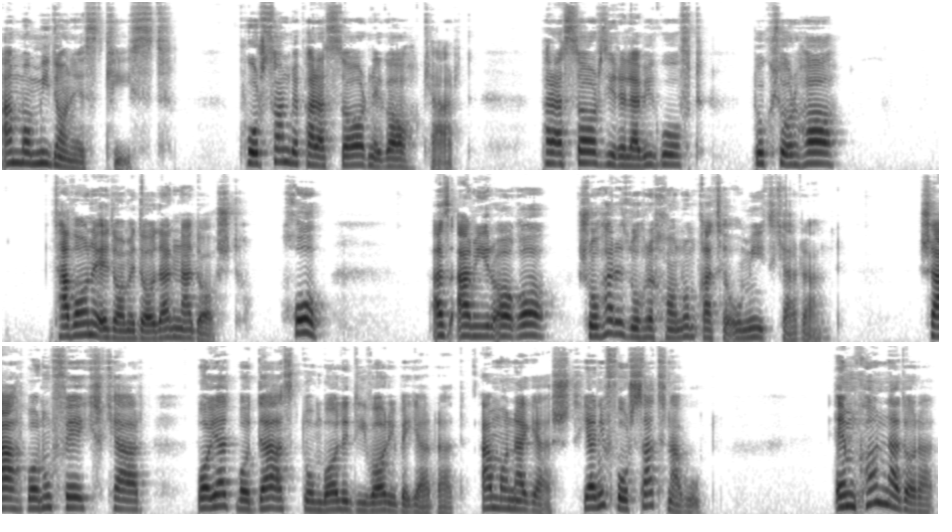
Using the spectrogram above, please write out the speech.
اما می‌دانست کیست. پرسان به پرستار نگاه کرد. پرستار زیر لبی گفت دکترها توان ادامه دادن نداشت. خب از امیر آقا شوهر زهر خانم قطع امید کردند. شهربانو فکر کرد باید با دست دنبال دیواری بگردد اما نگشت یعنی فرصت نبود. امکان ندارد.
